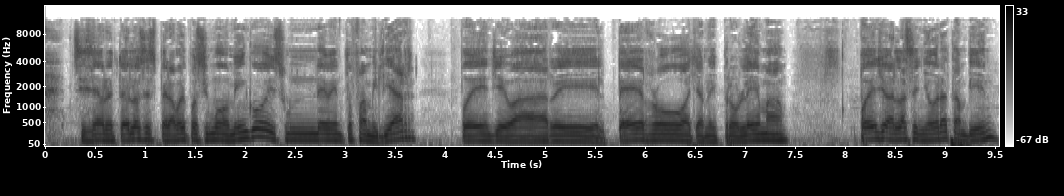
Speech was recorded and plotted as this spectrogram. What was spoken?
Sí, señor. Entonces los esperamos el próximo domingo. Es un evento familiar. Pueden llevar eh, el perro, allá no hay problema. Pueden llevar la señora también,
